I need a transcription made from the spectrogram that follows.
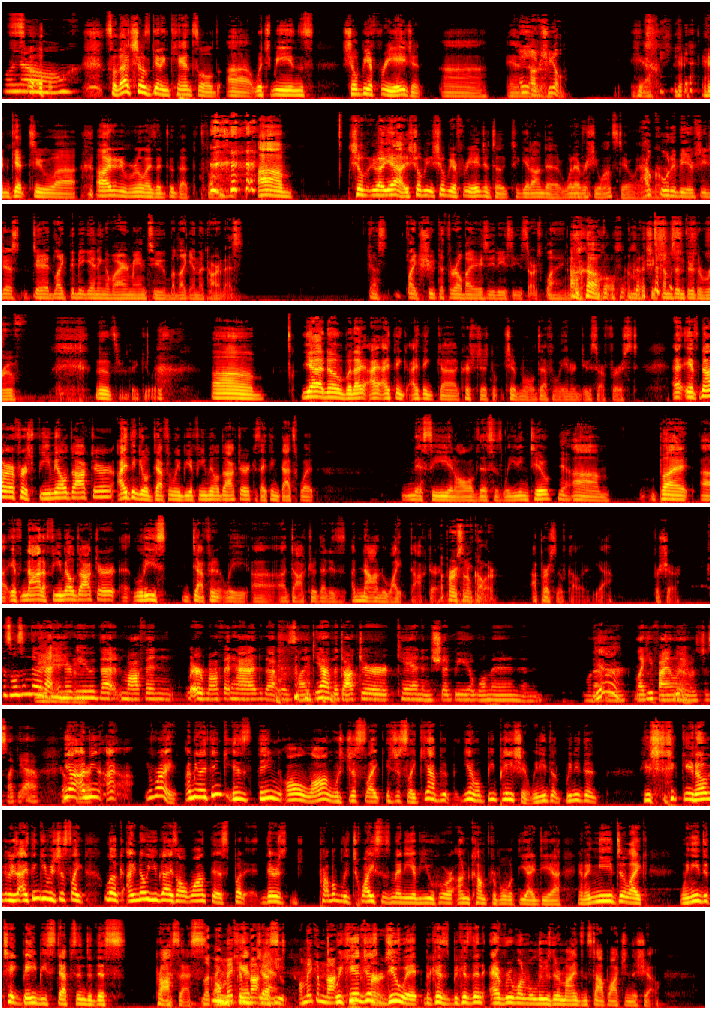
Oh, no. so that show's getting canceled uh which means she'll be a free agent uh and Hey. of Shield. yeah and get to uh oh i didn't even realize i did that that's funny um she'll uh, yeah she'll be she'll be a free agent to to get onto whatever she wants to How cool uh, would it be if she just did like the beginning of Iron Man two, but like in the TARDIS? Just like shoot to thrill by ACDC starts playing. oh And, like, she comes in through the roof. that's ridiculous um yeah no but i i, I think i think uh chris chibnall will definitely introduce our first uh, if not our first female doctor i think it'll definitely be a female doctor because i think that's what missy and all of this is leading to Yeah. um but uh if not a female doctor at least definitely uh, a doctor that is a non-white doctor A person of color. a person of color yeah for sure Because wasn't there that Maybe interview that Moffat or Moffat had that was like, yeah, the doctor can and should be a woman and whatever. Like he finally Yeah. was just like, yeah, yeah i it. mean i I- you're right i mean i think his thing all along was just like it's just like yeah but you know be patient we need to we need to he's you know i think he was just like look i know you guys all want this but there's probably twice as many of you who are uncomfortable with the idea and i need to like we need to take baby steps into this process Look, Like, I'll make him can't just cute. I'll make him not. we can't just first. do it because because then everyone will lose their minds and stop watching the show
